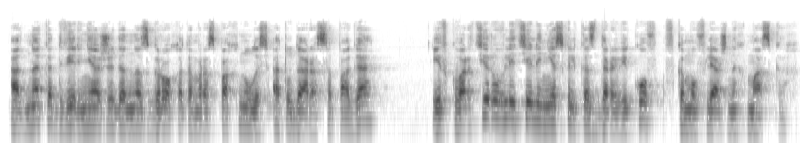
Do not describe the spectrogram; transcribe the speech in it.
однако дверь неожиданно с грохотом распахнулась от удара сапога, и в квартиру влетели несколько здоровяков в камуфляжных масках.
